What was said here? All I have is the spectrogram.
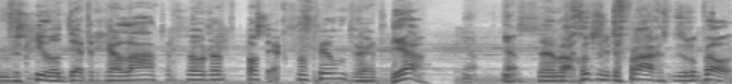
misschien wel 30 jaar later of zo dat het pas echt verfilmd werd. Ja, ja, ja. eh, maar goed, de vraag is natuurlijk wel...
